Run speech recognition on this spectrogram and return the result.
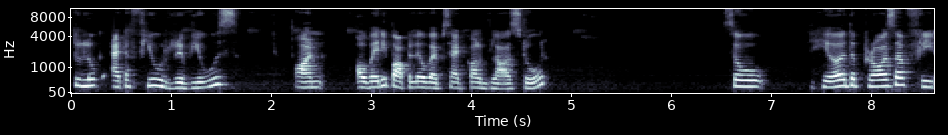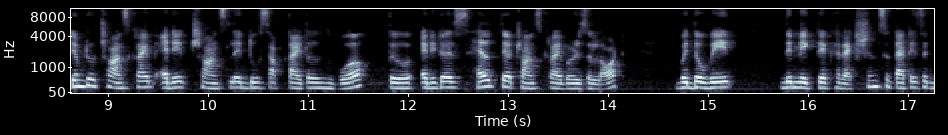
to look at a few reviews on a very popular website called Glassdoor. So here, the pros are freedom to transcribe, edit, translate, do subtitles work. The editors help their transcribers a lot with the way they make their corrections. So that is a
